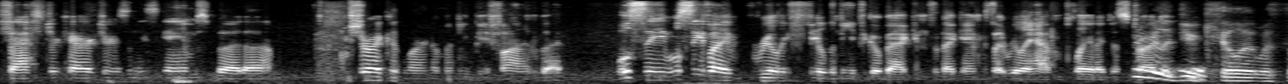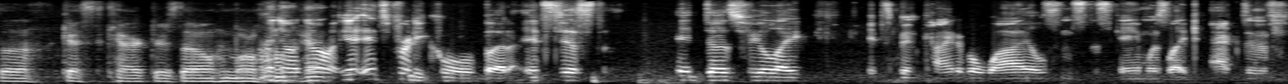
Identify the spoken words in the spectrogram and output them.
faster characters in these games, but uh, I'm sure I could learn him and he'd be fine. But we'll see. We'll see if I really feel the need to go back into that game because I really haven't played. I just They tried. really do kill it with the guest characters though in Mortal I know, Kombat. no, it, it's pretty cool, but it's just it does feel like it's been kind of a while since this game was like active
